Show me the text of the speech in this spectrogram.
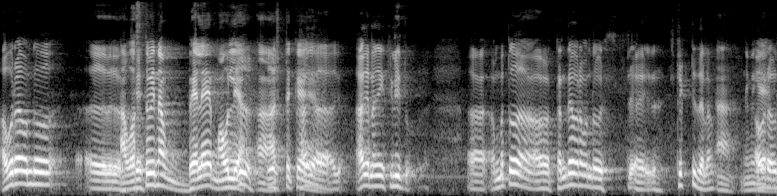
ಅವರ ಒಂದು ವಸ್ತುವಿನ ಬೆಲೆ ಮೌಲ್ಯ ಅಷ್ಟಕ್ಕೆ ಆಗ ನನಗೆ ತಿಳಿಯಿತು. ಮತ್ತು ತಂದೆಯವರ ಒಂದು ಸ್ಟ್ರಿಕ್ಟ್ ಇದೆಲ್ಲ ಅವರ ಒಂದು-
